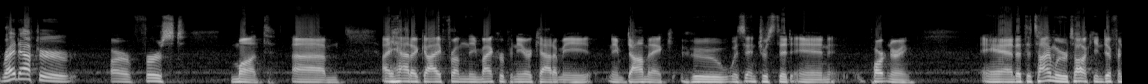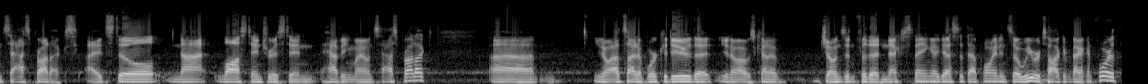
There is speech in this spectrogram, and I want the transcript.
right after our first month, um, I had a guy from the Micropreneur Academy named Dominic who was interested in partnering. And at the time, we were talking different SaaS products. I had still not lost interest in having my own SaaS product. Um, you know, outside of Workadoo, that you know, I was kind of jonesing for the next thing, I guess, at that point. And so we were talking back and forth,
